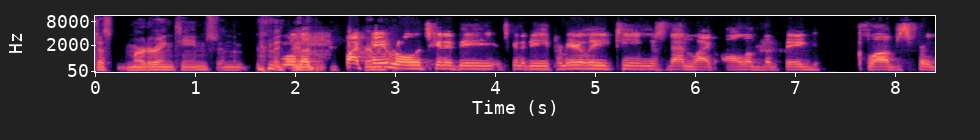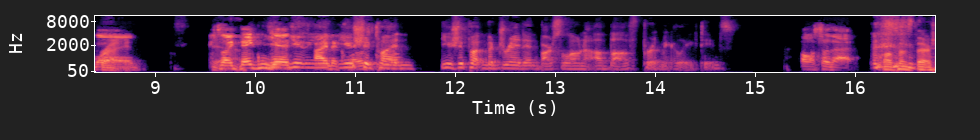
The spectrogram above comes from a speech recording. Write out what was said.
just murdering teams in the. In the, Well, in the, the- by German- payroll, it's going to be it's going to be Premier League teams, then like all of the big clubs for the. Right. Because Yeah. like they can get you- you- kind of you should put- them. You should put Madrid and Barcelona above Premier League teams. Also that. well, since they're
